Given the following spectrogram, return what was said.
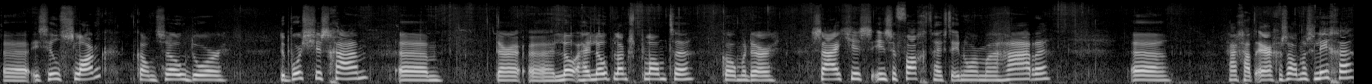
eh, is heel slank, kan zo door de bosjes gaan. Ehm, daar, eh, lo- hij loopt langs planten, komen er zaadjes in zijn vacht. Hij heeft enorme haren. Eh, hij gaat ergens anders liggen.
